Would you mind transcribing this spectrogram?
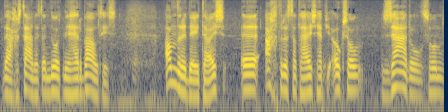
daar gestaan heeft en nooit meer herbouwd is. Andere details, eh, achter het stadhuis heb je ook zo'n zadel, zo'n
